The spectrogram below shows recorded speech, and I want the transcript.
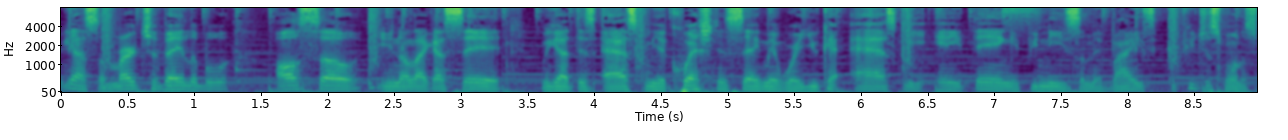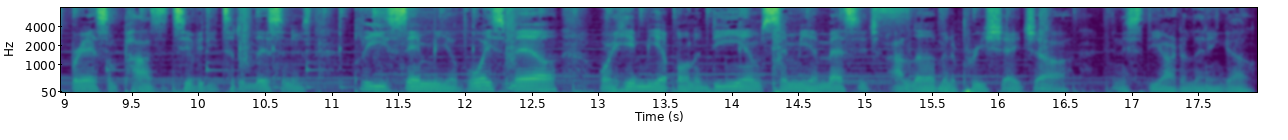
We got some merch available. Also, you know, like I said, we got this Ask Me a Question segment where you can ask me anything if you need some advice. If you just want to spread some positivity to the listeners, please send me a voicemail or hit me up on a DM, send me a message. I love and appreciate y'all. And it's the art of letting go.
